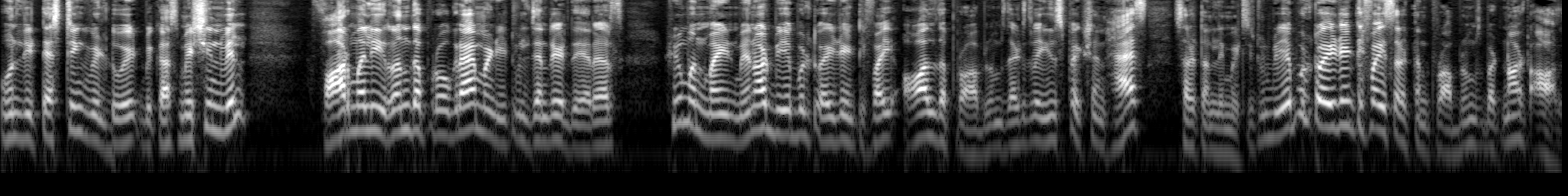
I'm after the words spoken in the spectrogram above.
Only testing will do it because machine will formally run the program and it will generate the errors. Human mind may not be able to identify all the problems. That is why inspection has certain limits. It will be able to identify certain problems, but not all.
